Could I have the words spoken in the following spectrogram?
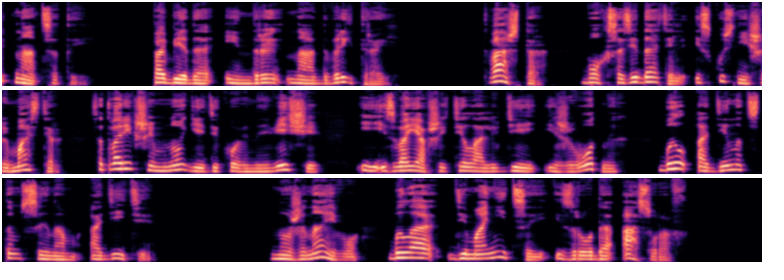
Пятнадцатый. Победа Индры над Вритрой. Тваштар, бог-созидатель, искуснейший мастер, сотворивший многие диковинные вещи и изваявший тела людей и животных, был одиннадцатым сыном Адити. Но жена его была демоницей из рода асуров.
